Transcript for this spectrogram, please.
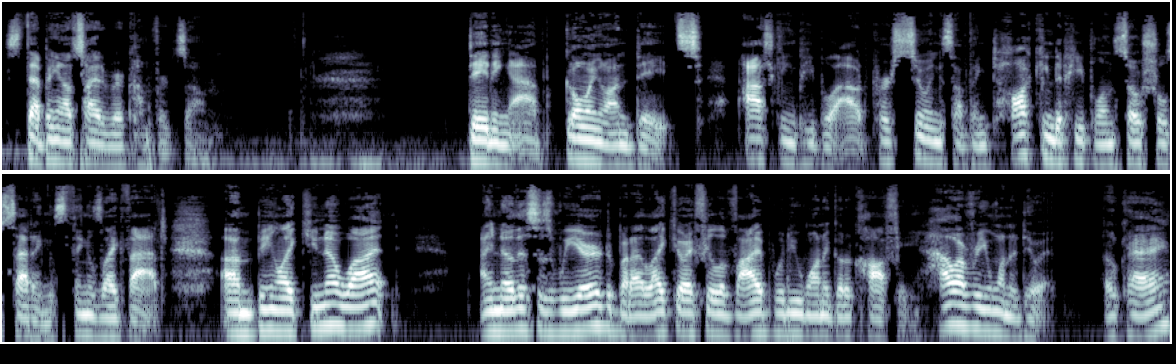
Stepping outside of your comfort zone. Dating app, going on dates, asking people out, pursuing something, talking to people in social settings, things like that. Um, being like, you know what? I know this is weird, but I like you. I feel a vibe. Would you want to go to coffee? However, you want to do it. Okay?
